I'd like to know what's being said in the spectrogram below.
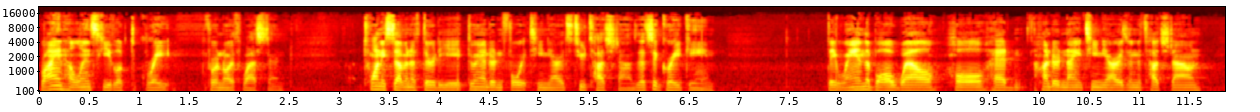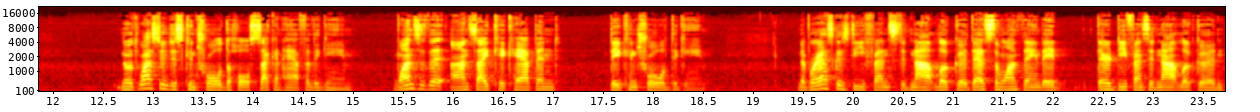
Ryan Hilinski looked great for Northwestern. 27 of 38, 314 yards, two touchdowns. That's a great game. They ran the ball well. Hull had 119 yards and a touchdown. Northwestern just controlled the whole second half of the game. Once the onside kick happened, they controlled the game. Nebraska's defense did not look good. That's the one thing they their defense did not look good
